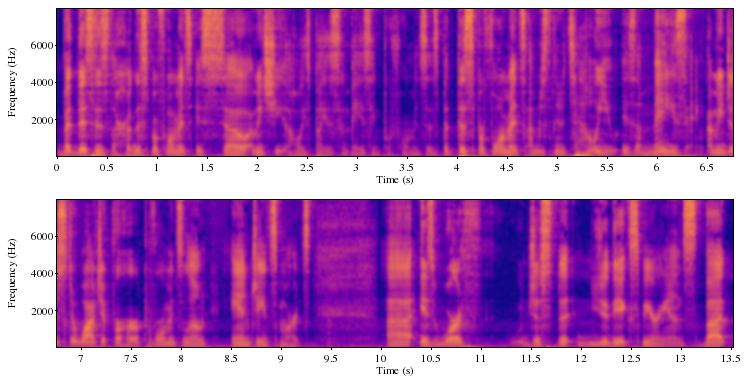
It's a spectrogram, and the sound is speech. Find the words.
But this is her. This performance is so. I mean, she always plays amazing performances. But this performance, I'm just going to tell you, is amazing. I mean, just to watch it for her performance alone and Jane Smart's uh, is worth just the the experience. But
